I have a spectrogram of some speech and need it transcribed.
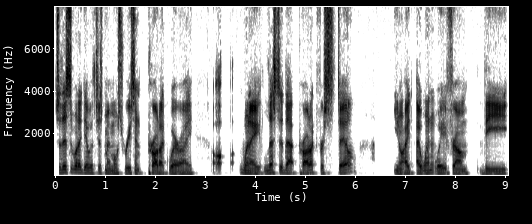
so this is what I did with just my most recent product where I uh, when I listed that product for sale, you know, I I went away from the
